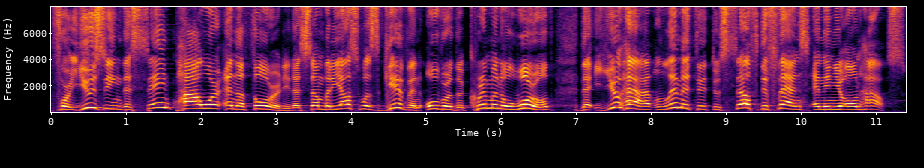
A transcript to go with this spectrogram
for using the same power and authority that somebody else was given over the criminal world that you have limited to self-defense and in your own house.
